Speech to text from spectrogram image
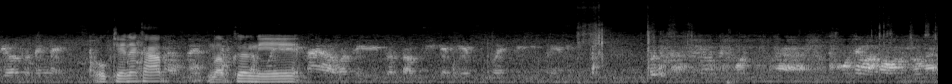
เดียวส่วนหนึ่งไหนโอเคนะครับสำหรับเครื่องนี้หน้าวันที่ตรวจสอบที่เกิดเหตุไว้ที่เป็นผู้จะมาพอตรงนั้น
